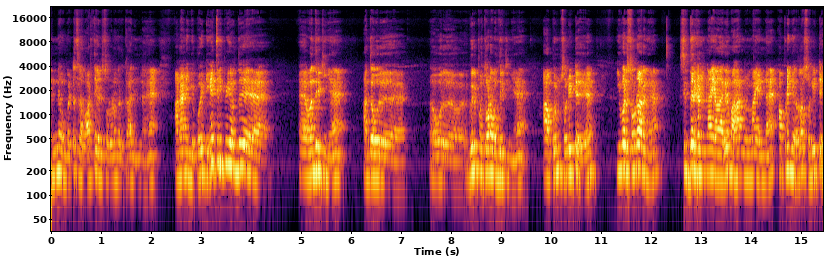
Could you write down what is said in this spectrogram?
நின்று உங்கள்கிட்ட சில வார்த்தைகள் சொல்லணுங்கிறதுக்காக நின்னேன். ஆனால் நீங்கள் போயிட்டீங்க. திருப்பி வந்து வந்திருக்கீங்க. அந்த ஒரு ஒரு விருப்பத்தோடு வந்திருக்கீங்க. அப்படின்னு சொல்லிட்டு இவர் சொல்கிறாருங்க சித்தர்கள்னா யார்? மகான்கள்னால் என்ன? அப்படிங்கிறதெல்லாம் சொல்லிட்டு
